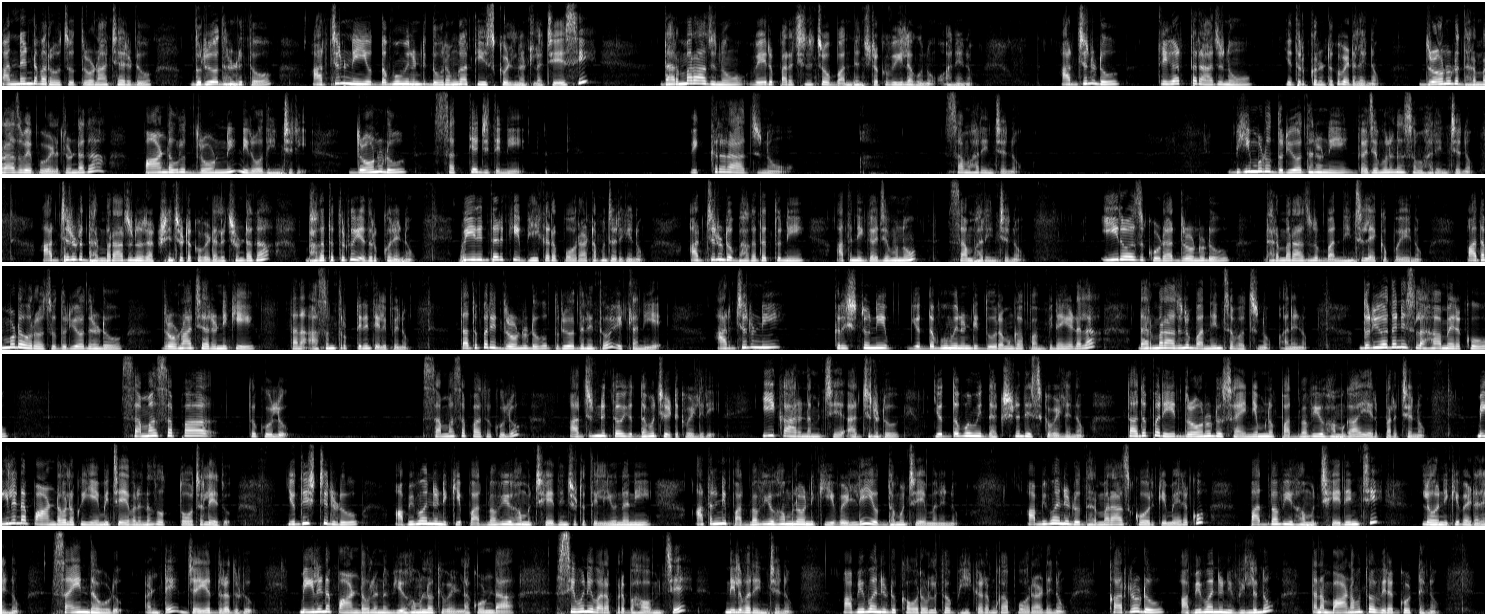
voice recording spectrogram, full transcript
పన్నెండవ రోజు ద్రోణాచార్యుడు దుర్యోధనుడితో అర్జునుని యుద్ధభూమి నుండి దూరంగా తీసుకువెళ్ళినట్లు చేసి ధర్మరాజును వేరుపరచినచో బంధించుటకు వీలగును అనెను. అర్జునుడు త్రిగర్తరాజును ఎదుర్కొనుటకు వెడలెను. ద్రోణుడు ధర్మరాజు వైపు వెళుతుండగా పాండవులు ద్రోణుని నిరోధించిరి. ద్రోణుడు సత్యజితిని విక్రరాజును సంహరించెను. భీముడు దుర్యోధనుని గజములను సంహరించెను. అర్జునుడు ధర్మరాజును రక్షించుటకు వెడలుచుండగా భగదత్తుడు ఎదుర్కొనెను. వీరిద్దరికీ భీకర పోరాటము జరిగెను. అర్జునుడు భగదత్తుని అతని గజమును సంహరించెను. ఈ రోజు కూడా ద్రోణుడు ధర్మరాజును బంధించలేకపోయెను. పదమూడవ రోజు దుర్యోధనుడు ద్రోణాచార్యునికి తన అసంతృప్తిని తెలిపెను. తదుపరి ద్రోణుడు దుర్యోధనితో ఇట్లనియే. అర్జునుని కృష్ణుని యుద్ధభూమి నుండి దూరముగా పంపిన ఎడల ధర్మరాజును బంధించవచ్చును అనెను. దుర్యోధని సలహా మేరకు సమసపతుకులు సమసపతుకులు అర్జునుడితో యుద్ధము చీటుకు వెళ్ళిరి. ఈ కారణంచే అర్జునుడు యుద్ధభూమి దక్షిణ దిశకు వెళ్ళెను. తదుపరి ద్రోణుడు సైన్యమును పద్మవ్యూహముగా ఏర్పరచెను. మిగిలిన పాండవులకు ఏమి చేయవలనదో తోచలేదు. యుధిష్ఠిరుడు అభిమన్యునికి పద్మవ్యూహము ఛేదించుట తెలియనని అతన్ని పద్మవ్యూహంలోనికి వెళ్ళి యుద్ధము చేయమనెను. అభిమన్యుడు ధర్మరాజు కోరిక మేరకు పద్మవ్యూహము ఛేదించి లోనికి వెడలెను. సైంధవుడు అంటే జయద్రథుడు. మిగిలిన పాండవులను వ్యూహంలోకి వెళ్ళకుండా శివుని వరప్రభావంచే నిలువరించెను. అభిమన్యుడు కౌరవులతో భీకరంగా పోరాడెను. కర్ణుడు అభిమన్యుని విల్లును తన బాణంతో విరగ్గొట్టెను.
